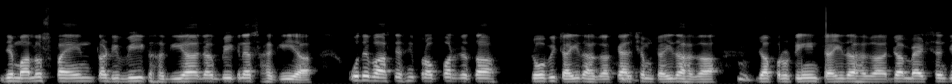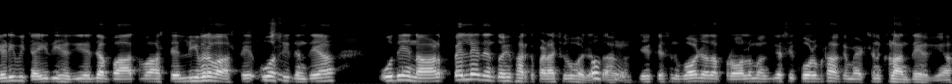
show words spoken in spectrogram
ਜੇ ਮੰਨ ਲਓ ਸਪਾਈਨ ਤੁਹਾਡੀ ਵੀਕ ਹੈਗੀ ਆ ਜਾਂ ਵੀਕਨੈਸ ਹੈਗੀ ਆ ਉਹਦੇ ਵਾਸਤੇ ਅਸੀਂ ਪ੍ਰੋਪਰ ਜਿੱਦਾਂ ਜੋ ਵੀ ਚਾਹੀਦਾ ਹੈਗਾ ਕੈਲਸ਼ੀਅਮ ਚਾਹੀਦਾ ਹੈਗਾ। ਜਾਂ ਪ੍ਰੋਟੀਨ ਚਾਹੀਦਾ ਹੈਗਾ ਜਾਂ ਮੈਡੀਸਿਨ ਜਿਹੜੀ ਵੀ ਚਾਹੀਦੀ ਹੈਗੀ ਹੈ ਜਾਂ ਬਾਤ ਵਾਸਤੇ ਲੀਵਰ ਵਾਸਤੇ ਉਹ। ਅਸੀਂ ਦਿੰਦੇ ਆ। ਉਹਦੇ ਨਾਲ ਪਹਿਲੇ ਦਿਨ ਤੋਂ ਹੀ ਫ਼ਰਕ ਪੈਣਾ ਸ਼ੁਰੂ ਹੋ ਜਾਂਦਾ. ਹੈਗਾ। ਜੇ ਕਿਸੇ ਨੂੰ ਬਹੁਤ ਜ਼ਿਆਦਾ ਪ੍ਰੋਬਲਮ ਹੈਗੀ ਅਸੀਂ ਕੋਲ ਬਿਠਾ ਕੇ ਮੈਡੀਸਿਨ ਖਿਲਾਉਂਦੇ ਹੈਗੇ ਆ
